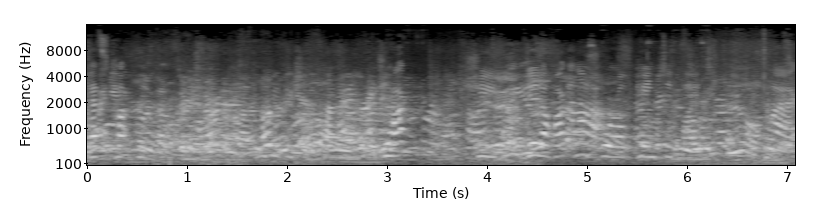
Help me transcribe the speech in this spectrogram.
That's hot glue. She, hot, she did a hot glue swirl painted with black.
